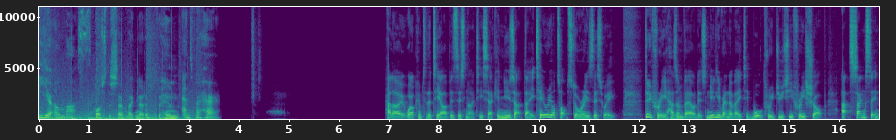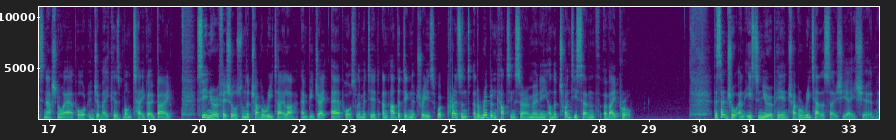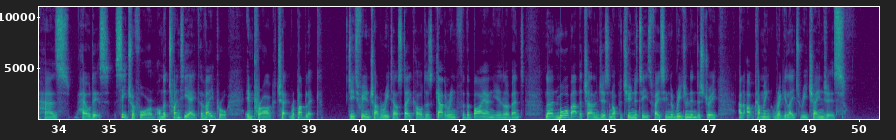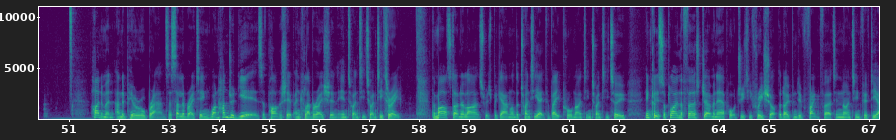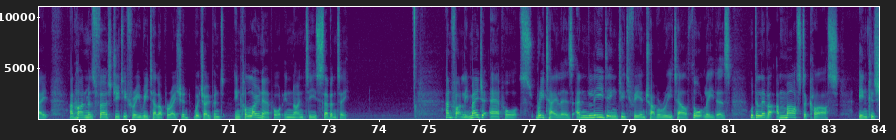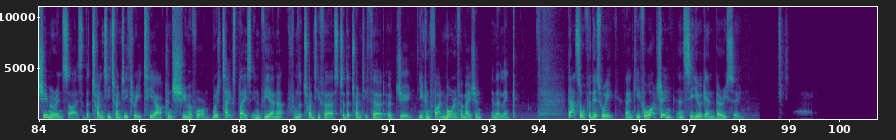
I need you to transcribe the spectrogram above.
Be your own boss. Boss the scent magnetic for him and for her. Hello, welcome to the TR Business 90 second news update. Here are your top stories this week. Dufry has unveiled its newly renovated walk-through duty-free shop at Sangster International Airport in Jamaica's Montego Bay. Senior officials from the travel retailer MBJ Airports Limited and other dignitaries were present at a ribbon cutting ceremony on the 27th of April. The Central and Eastern European Travel Retail Association has held its CEETRA Forum on the 28th of April in Prague, Czech Republic. Duty-free and travel retail stakeholders gathering for the biannual event learn more about the challenges and opportunities facing the regional industry and upcoming regulatory changes. Heinemann and Imperial Brands are celebrating 100 years of partnership and collaboration in 2023. The Milestone Alliance, which began on the 28th of April 1922, includes supplying the first German airport duty-free shop that opened in Frankfurt in 1958 and Heinemann's first duty-free retail operation, which opened in Cologne Airport in 1970. And finally, major airports, retailers and leading duty-free and travel retail thought leaders will deliver a masterclass in consumer insights at the 2023 TR Consumer Forum, which takes place in Vienna from the 21st to the 23rd of June. You can find more information in the link. That's all for this week. Thank you for watching and see you again very soon.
